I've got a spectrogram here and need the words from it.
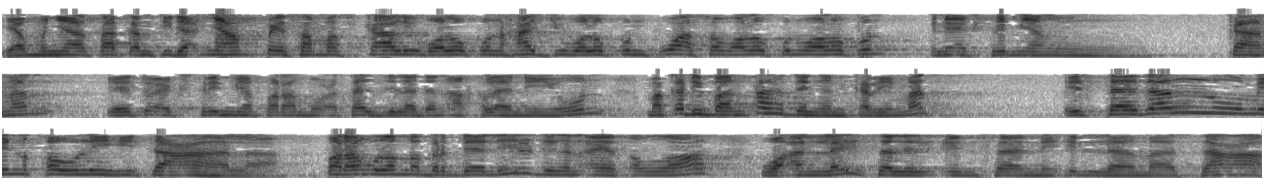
yang menyatakan tidak nyampe sama sekali walaupun haji, walaupun puasa, walaupun walaupun ini ekstrim yang kanan, yaitu ekstrimnya para Mu'tazilah dan Aqlaniyun, maka dibantah dengan kalimat istadallu min qawlihi ta'ala. Para ulama berdalil dengan ayat Allah, wa an laisa lil insani illa ma sa'a.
